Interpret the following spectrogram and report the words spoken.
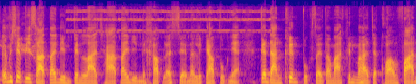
เอ้ยไม่ใช่ปีศาจใต้ดินเป็นราชาใต้ดินนะครับ และเสียงนาฬิกาปลุกเนี่ยก็ดังขึ้นปลุกไซตามะขึ้นมาจากความฝัน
